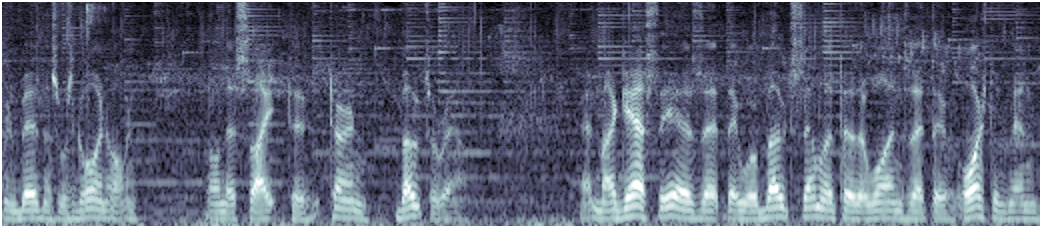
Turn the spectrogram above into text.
when business was going on on this site to turn boats around. And my guess is that they were boats similar to the ones that the oystermen,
